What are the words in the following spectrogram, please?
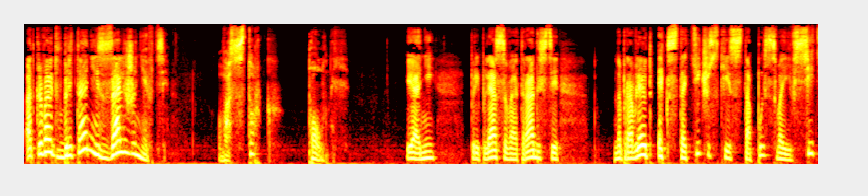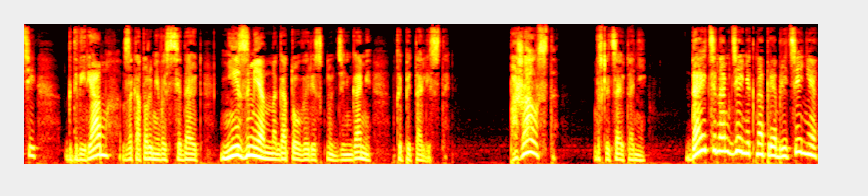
открывают в Британии залежи нефти. Восторг полный. И они, приплясывая от радости, направляют экстатические стопы свои в Сити к дверям, за которыми восседают неизменно готовые рискнуть деньгами капиталисты. «Пожалуйста!» — восклицают они. Дайте нам денег на приобретение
